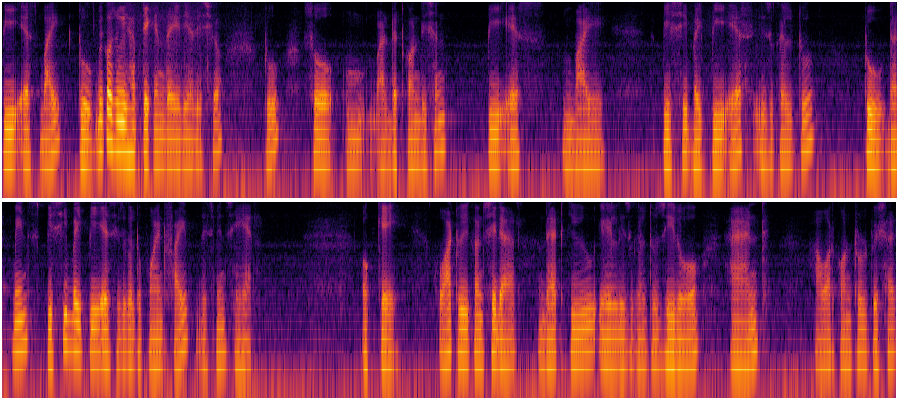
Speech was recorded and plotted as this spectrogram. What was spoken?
P s by 2 because we have taken the area ratio 2. So, um, at that condition P s by P c by P s is equal to 2 that means P c by P s is equal to 0.5 this means here. Okay. What we consider that Q L is equal to 0 and our control pressure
